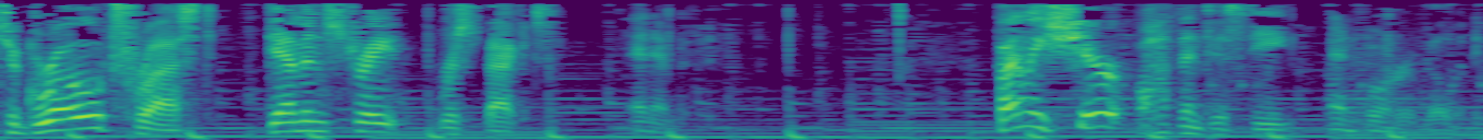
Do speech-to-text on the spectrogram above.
To grow trust, demonstrate respect and empathy. Finally, share authenticity and vulnerability.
